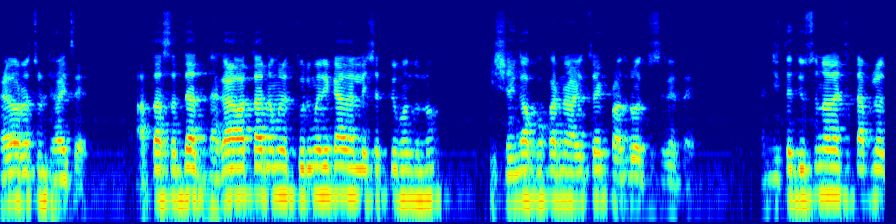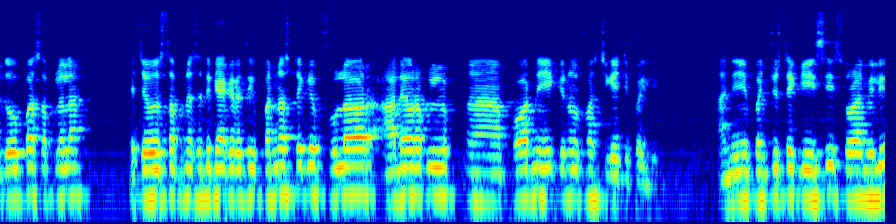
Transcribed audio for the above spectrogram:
खळ्यावर रचून ठेवायचं. आहे आता सध्या ढगाळ वातावरणामुळे तुरीमध्ये काय झाले शेतकरी बंधूंनो? की शेंगा पोखरणं अळीचा एक प्रादुर्भाव दिसून येत आहे. आणि जिथे दिसून आला तिथे आपल्याला जवळपास आपल्याला याच्या व्यवस्थापनासाठी काय करायचं की पन्नास टक्के फुलावर आल्यावर आपल्याला फवारणी एक किनोल फास्टची घ्यायची पहिली. आणि पंचवीस टक्के एसी सोळा मिली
